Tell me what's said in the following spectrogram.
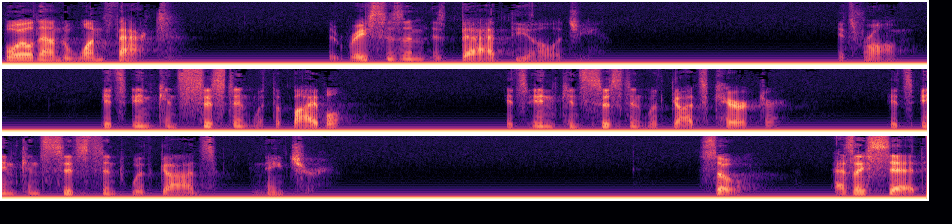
boil down to one fact that racism is bad theology. It's wrong. It's inconsistent with the Bible. It's inconsistent with God's character it's inconsistent with God's nature. So, as I said,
